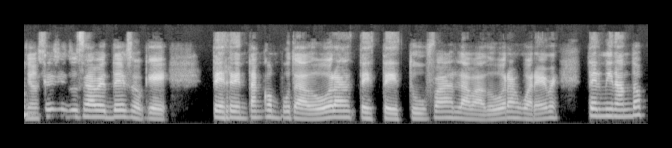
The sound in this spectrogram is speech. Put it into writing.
No sé si tú sabes de eso, que te rentan computadoras, te, estufas, lavadoras, whatever, terminando,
